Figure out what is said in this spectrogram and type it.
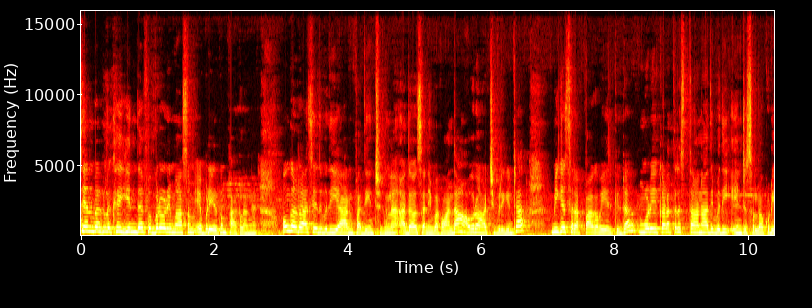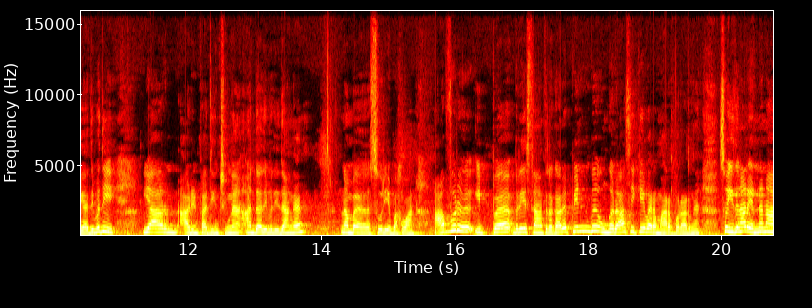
ராசி அன்பர்களுக்கு இந்த பிப்ரவரி மாதம் எப்படி இருக்கும் பார்க்கலாங்க. உங்கள் ராசி அதிபதி யாருன்னு பார்த்தீங்கன்னு அதாவது சனி பகவான் தான் அவரும் ஆட்சி புரிகின்றார். மிக சிறப்பாகவே இருக்கின்றார். உங்களுடைய களத்திர ஸ்தானாதிபதி என்று சொல்லக்கூடிய அதிபதி யார் அப்படின்னு பார்த்தீங்கன்னு அந்த அதிபதி தாங்க நம்ம சூரிய பகவான். அவர் இப்போ விரைஸ்தானத்தில் இருக்காரு. பின்பு உங்கள் ராசிக்கே வர மாற போகிறாருங்க ஸோ இதனால் என்னென்ன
